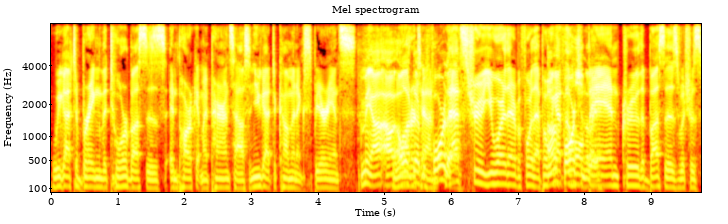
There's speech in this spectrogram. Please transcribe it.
we got to bring the tour buses and park at my parents' house, and you got to come and experience. I mean, I, I was there before that. That's true. You were there before that, but we got the whole band crew, the buses, which was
